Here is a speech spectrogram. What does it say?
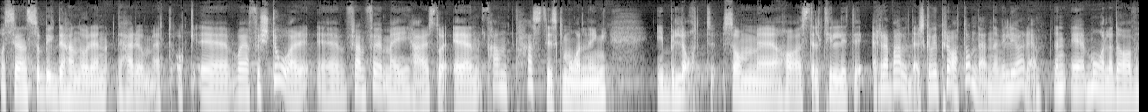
Och sen så byggde han då den, det här rummet och eh, vad jag förstår eh, framför mig här står är en fantastisk målning i blått som eh, har ställt till lite rabalder. Ska vi prata om den? Vill du göra det? Den är målad av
